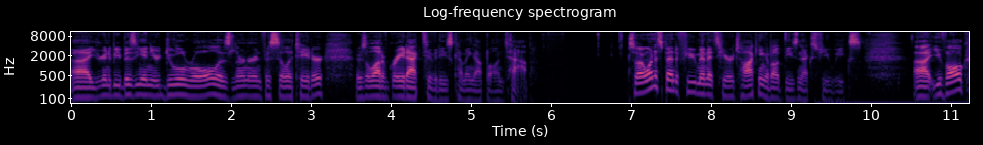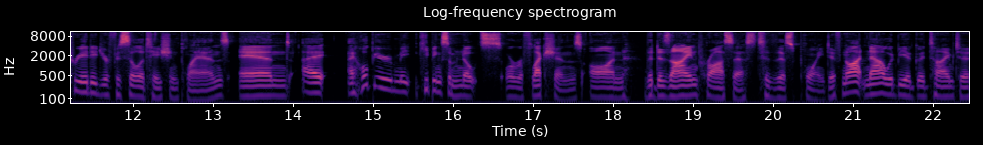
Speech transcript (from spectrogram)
uh, you're going to be busy in your dual role as learner and facilitator. There's a lot of great activities coming up on tap. So I want to spend a few minutes here talking about these next few weeks. Uh, you've all created your facilitation plans, and I, I hope you're keeping some notes or reflections on the design process to this point. If not, now would be a good time to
